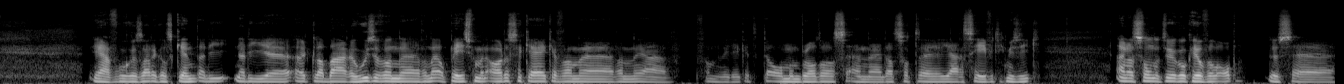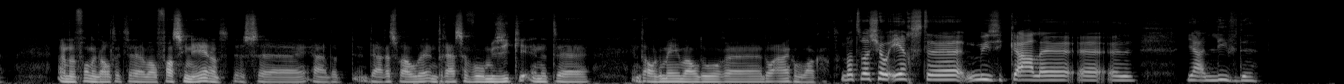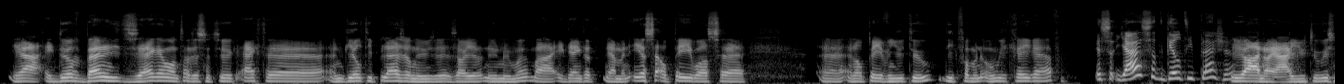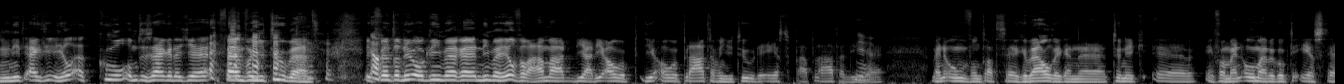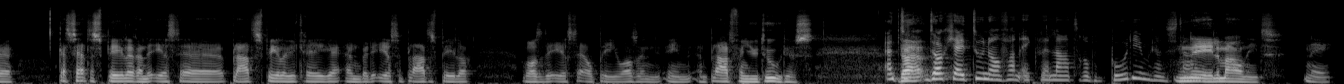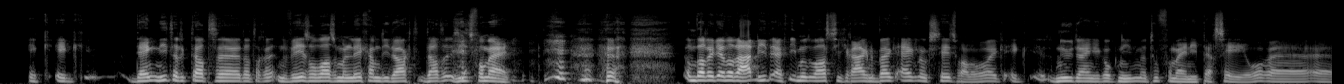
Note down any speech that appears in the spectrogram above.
Ja, vroeger zat ik als kind naar die, naar die uitklapbare hoezen van, van de LP's van mijn ouders te kijken. Van, van, ja, van weet ik het, de Allman Brothers en dat soort jaren zeventig muziek. En dat stond natuurlijk ook heel veel op. Dus, en dat vond ik altijd wel fascinerend. Dus ja, dat, daar is wel de interesse voor muziek in het, in het algemeen wel door, door aangewakkerd. Wat was jouw eerste muzikale ja, liefde? Ja, ik durf het bijna niet te zeggen, want dat is natuurlijk echt een guilty pleasure nu, zou je dat nu noemen. Maar ik denk dat ja, mijn eerste LP was een LP van U2, die ik van mijn oom gekregen heb. Is, ja, is dat guilty pleasure? Ja, nou ja, YouTube is nu niet echt heel cool om te zeggen dat je fan van YouTube bent. Ik nou. vind er nu ook niet meer, niet meer heel veel aan, maar ja, die oude, die oude platen van YouTube, de eerste paar platen, die, mijn oom vond dat geweldig. En toen ik, ik, van mijn oom heb ik ook de eerste cassettespeler en de eerste platenspeler gekregen. En bij de eerste platenspeler was de eerste LP was een, een, een plaat van YouTube, dus... En daar, dacht jij toen al van, ik wil later op het podium gaan staan? Nee, helemaal niet. Nee ik, ik denk niet dat, ik dat, uh, dat er een wezel was in mijn lichaam die dacht, dat is iets voor mij. Omdat ik inderdaad niet echt iemand was die graag, dat ben ik eigenlijk nog steeds wel hoor. Ik, ik, nu denk ik ook niet, maar het hoeft voor mij niet per se hoor. Uh, uh,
